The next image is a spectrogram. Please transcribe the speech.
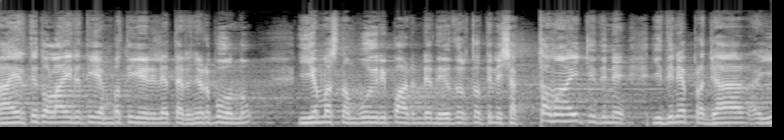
ആയിരത്തി തൊള്ളായിരത്തി എൺപത്തി ഏഴിലെ തെരഞ്ഞെടുപ്പ് വന്നു. ഇ എം എസ് നമ്പൂതിരിപ്പാടിന്റെ നേതൃത്വത്തിൽ ശക്തമായിട്ട് ഇതിനെ ഇതിനെ പ്രചാ ഈ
